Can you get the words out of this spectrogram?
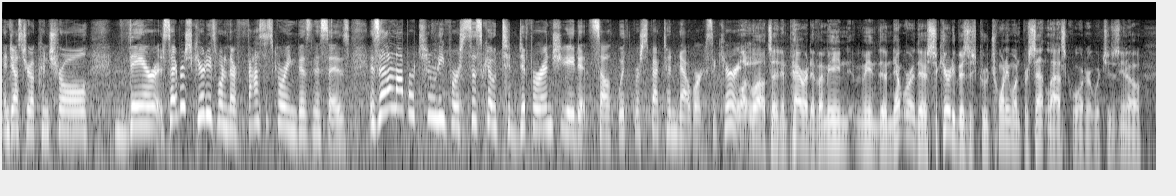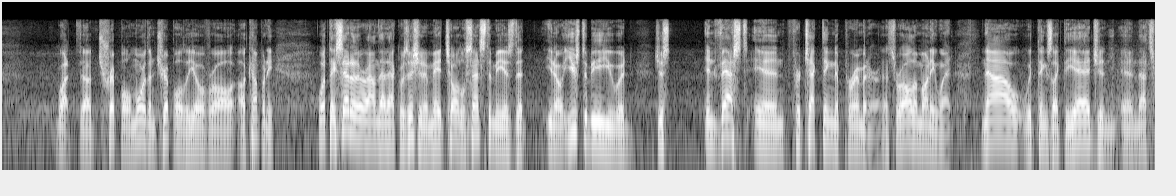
industrial control. Their cybersecurity is one of their fastest growing businesses. Is that an opportunity for Cisco to differentiate itself with respect to network security? Well, well it's an imperative. I mean, I mean, the network, their security business grew 21% last quarter, which is, you know, what, uh, triple, more than triple the overall uh, company. What they said around that acquisition, it made total sense to me, is that, you know, it used to be you would just invest in protecting the perimeter. That's where all the money went. Now, with things like the edge, and, and that's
